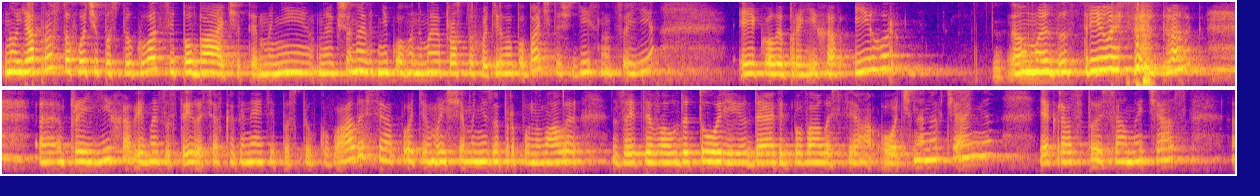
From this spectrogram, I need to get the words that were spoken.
ну я просто хочу поспілкуватися і побачити. Мені, ну якщо навіть нікого немає, я просто хотіла побачити, що дійсно це є. І коли приїхав Ігор, ми зустрілися так. Е, Приїхав і ми зустрілися в кабінеті, поспілкувалися. А потім ви ще мені запропонували зайти в аудиторію, де відбувалося очне навчання, якраз в той самий час. Е,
